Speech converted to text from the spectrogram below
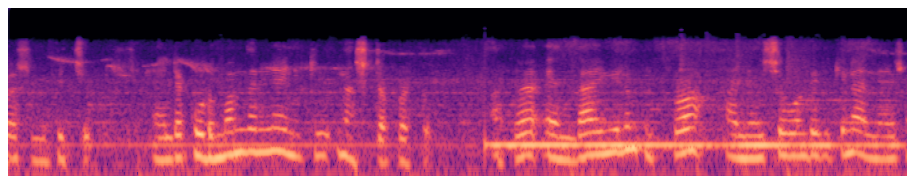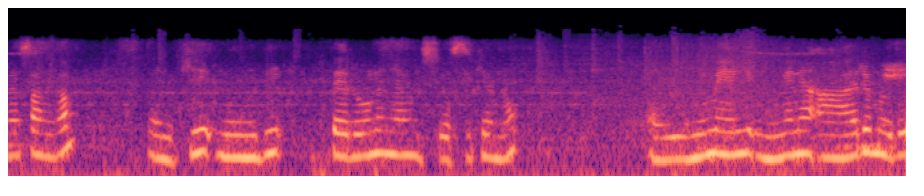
വിഷമിപ്പിച്ചു. എന്റെ കുടുംബം തന്നെ എനിക്ക് നഷ്ടപ്പെട്ടു. അപ്പോൾ എന്തായെങ്കിലും ഇപ്പോൾ അന്വേഷിച്ചുകൊണ്ടിരിക്കുന്ന അന്വേഷണ സംഘം എനിക്ക് നീതി തരുമെന്ന് ഞാൻ വിശ്വസിക്കുന്നു. ഇനിമേൽ ഇങ്ങനെ ആരും ഒരു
